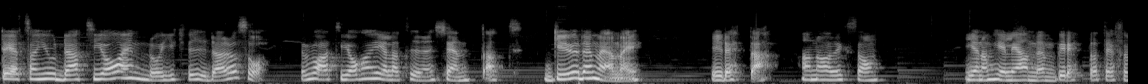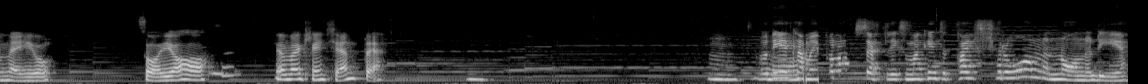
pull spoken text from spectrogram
det som gjorde att jag ändå gick vidare och så, det var att jag har hela tiden känt att Gud är med mig i detta. Han har liksom genom heliga anden berättat det för mig och så. Jag har, jag har verkligen känt det. Mm. Och det kan man ju på något sätt liksom, man kan inte ta ifrån någon det.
